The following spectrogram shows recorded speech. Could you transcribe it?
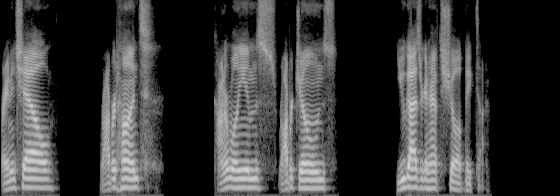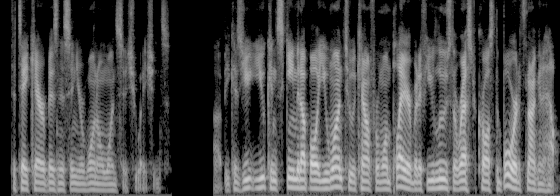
Brandon Shell, Robert Hunt, Connor Williams, Robert Jones, you guys are going to have to show up big time to take care of business in your one on one situations. Uh, because you, you can scheme it up all you want to account for one player, but if you lose the rest across the board, it's not going to help.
